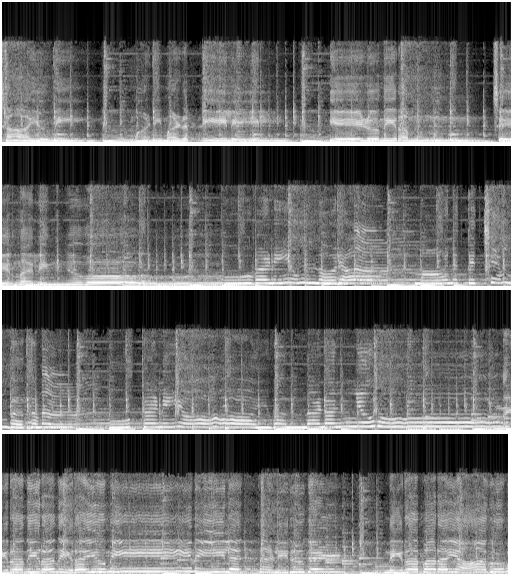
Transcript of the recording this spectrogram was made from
ചായുമീ മണിമഴപ്പീലിയിൽ ഏഴു നിറം ചേർന്നലിഞ്ഞുവോ? നിറയുമീ നീലത്തളിരുകൾ നിറപറയാകും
